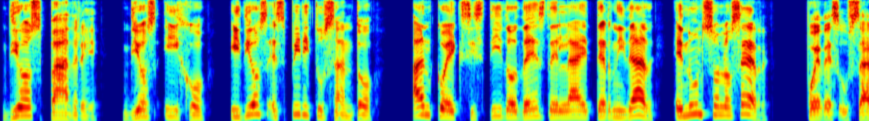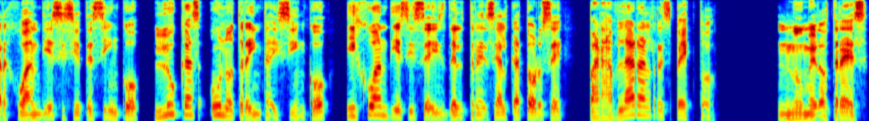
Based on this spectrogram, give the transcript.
Dios Padre, Dios Hijo y Dios Espíritu Santo han coexistido desde la eternidad en un solo ser. Puedes usar Juan 17.5, Lucas 1.35 y Juan 16 del 13 al 14 para hablar al respecto. Número 3.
